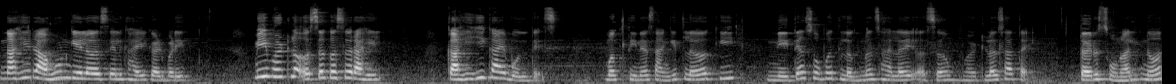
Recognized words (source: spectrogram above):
नाही राहून गेलं असेल काही गडबडीत. मी म्हटलं असं कसं राहील? काहीही काय बोलतेस. मग तिनं सांगितलं की नेत्यासोबत लग्न झालंय असं म्हटलं जात आहे तर सोनालीनं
